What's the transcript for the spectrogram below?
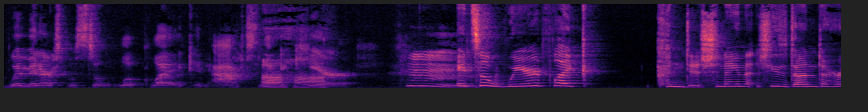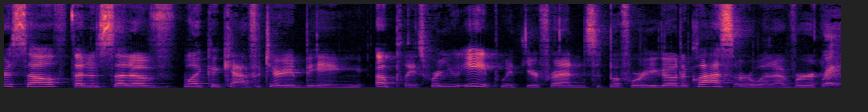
women are supposed to look like and act like Uh-huh. here? Hmm. It's a weird like conditioning that she's done to herself that instead of like a cafeteria being a place where you eat with your friends before you go to class or whatever, Right.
